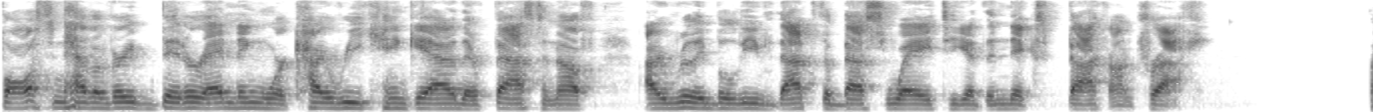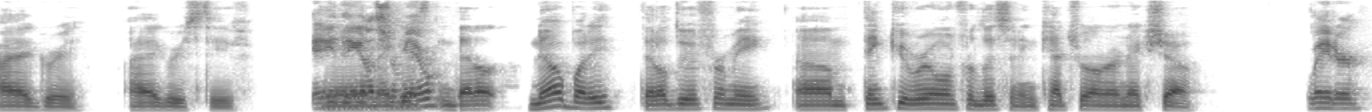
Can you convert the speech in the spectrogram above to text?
Boston to have a very bitter ending where Kyrie can't get out of there fast enough. I really believe that's the best way to get the Knicks back on track. I agree. I agree, Steve. Anything And else I from guess you? That'll no, buddy. That'll do it for me. Um, thank you everyone for listening. Catch you on our next show. Later.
